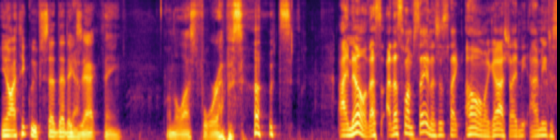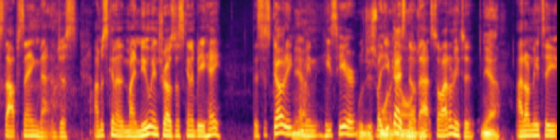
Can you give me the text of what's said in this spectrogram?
You know, I think we've said that Yeah. exact thing on the last four episodes. I know that's that's what I'm saying. It's just like, oh my gosh, I need I need to stop saying that and just I'm just gonna my new intro is just gonna be, hey, this is Cody. Yeah. I mean, he's here. We'll just but you guys know that, so I don't need to yeah. I don't need to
